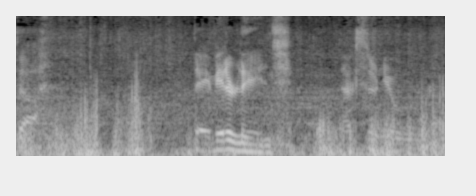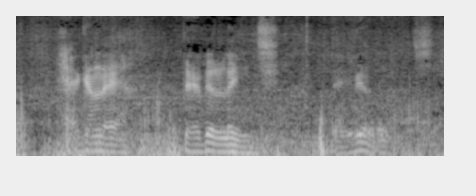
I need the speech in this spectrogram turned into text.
So, David Lynch, next to New Hagenland, eh? David Lynch, David Lynch.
